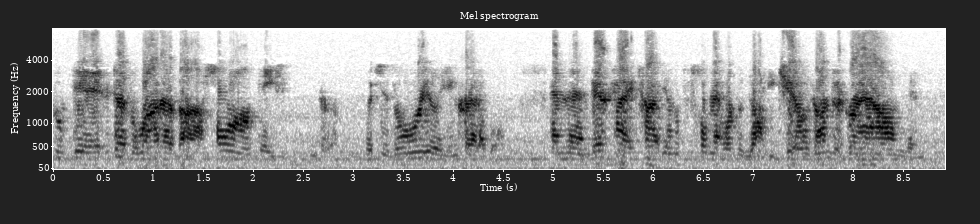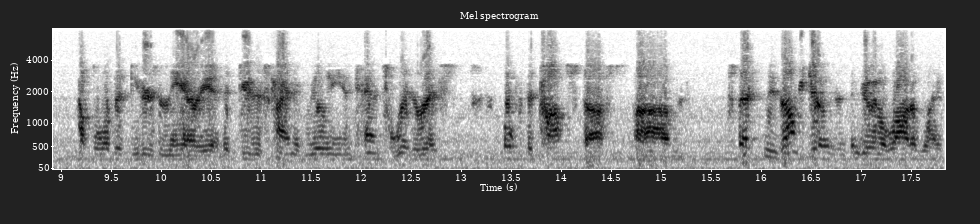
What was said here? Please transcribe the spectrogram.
who did, does a lot of uh, horror-based theater, which is really incredible. And then kind of tied in with this whole network with Zombie Joe's Underground and a couple other theaters in the area that do this kind of really intense, rigorous, over-the-top stuff. Um, especially Zombie Joe's has been doing a lot of like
